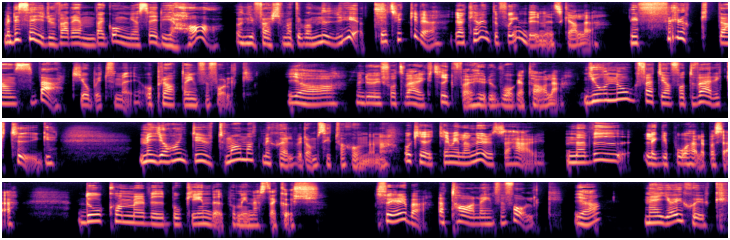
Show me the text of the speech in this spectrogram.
Men det säger du varenda gång jag säger det. Jaha, ungefär som att det var en nyhet. Jag tycker det. Jag kan inte få in det i min skalle. Det är fruktansvärt jobbigt för mig att prata inför folk. Ja, men du har ju fått verktyg för hur du vågar tala. Jo, nog för att jag har fått verktyg. Men jag har inte utmanat mig själv i de situationerna. Okej, Camilla, nu är det så här. När vi lägger på, höll jag på att säga, då kommer vi boka in dig på min nästa kurs. Så är det bara. Att tala inför folk. Ja. Nej, jag är sjuk.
